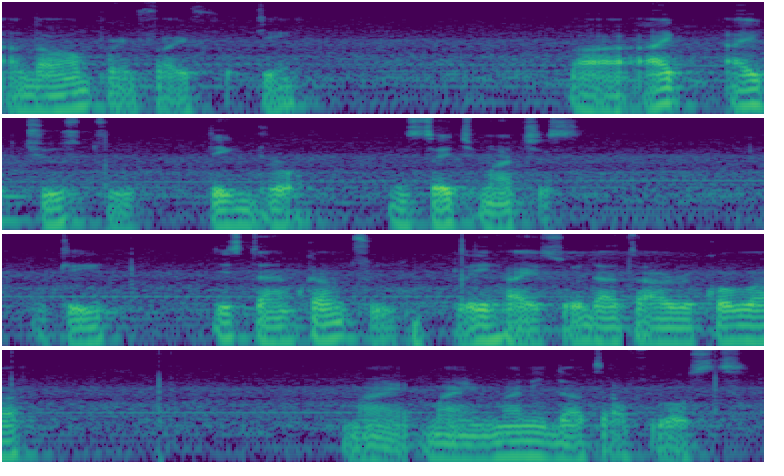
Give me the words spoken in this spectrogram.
under 1.5 okay? But I, I choose to take draw in such matches okay? This time come to play high so that I'll recover my my money that I've lost.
